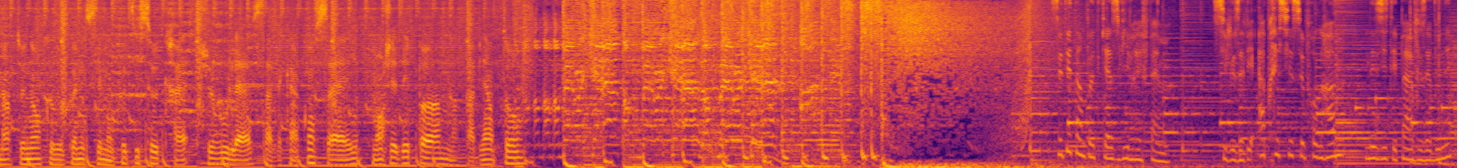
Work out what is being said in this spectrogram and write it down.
Maintenant que vous connaissez mon petit secret, je vous laisse avec un conseil. Mangez des pommes. À bientôt. C'était un podcast Vivre FM. Si vous avez apprécié ce programme, n'hésitez pas à vous abonner.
